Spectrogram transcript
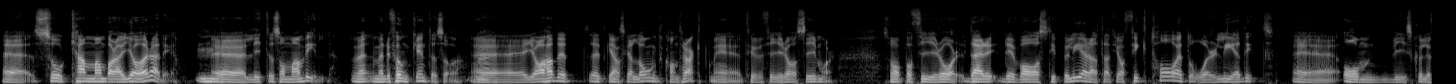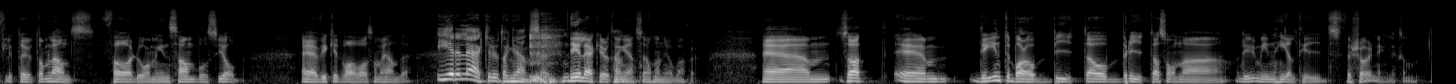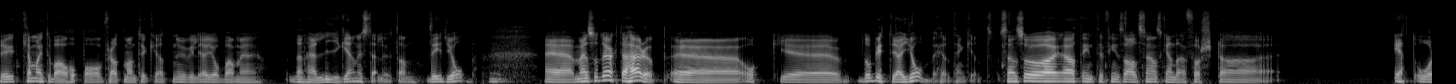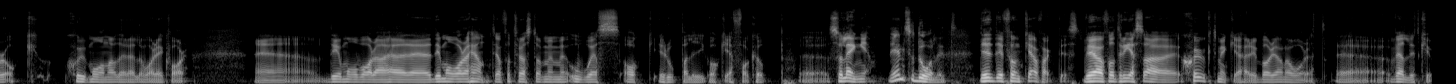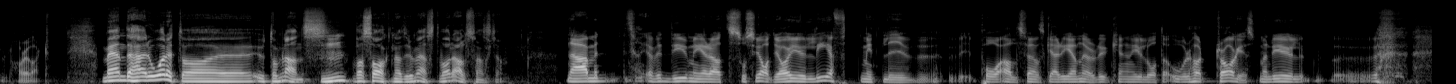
Eh, så kan man bara göra det mm. eh, lite som man vill. Men, men det funkar inte så. Mm. Eh, jag hade ett, ett, ganska långt kontrakt med TV4 och Simor som var på fyra år där det var stipulerat att jag fick ta ett år ledigt eh, om vi skulle flytta utomlands för då min sambos jobb. Eh, vilket var vad som hände. Är det Läkare Utan Gränser? det är Läkare Utan Gränser hon jobbar för. Um, så att um, det är inte bara att byta och bryta sådana, det är ju min heltidsförsörjning. Liksom. Det kan man inte bara hoppa av för att man tycker att nu vill jag jobba med den här ligan istället, utan det är ett jobb. Mm. Uh, men så dök det här upp uh, och uh, då bytte jag jobb helt enkelt. Sen så att det inte finns allsvenskan där första ett år och sju månader eller vad det är kvar. Eh, det, må vara, eh, det må vara hänt. Jag får trösta mig med OS och Europa League och FA Cup eh, så länge. Det är inte så dåligt. Det, det, funkar faktiskt. Vi har fått resa sjukt mycket här i början av året. väldigt kul har det varit. Men det här året då utomlands, mm. vad saknade du mest? Var det allsvenskan? Nej, men det är ju mer att socialt. Jag har ju levt mitt liv på allsvenska arenor det kan ju låta oerhört tragiskt, men det är ju... ja,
